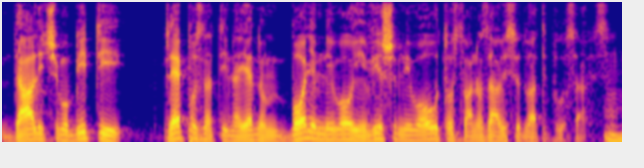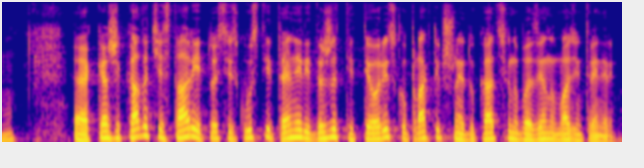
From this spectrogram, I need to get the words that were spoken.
Da li ćemo biti prepoznati na jednom boljem nivou i višem nivou, to stvarno zavisi od Vatepolo saveza. Uh -huh. e, kaže, kada će stariji, to je iskustiti treneri, držati teorijsko-praktičnu edukaciju na bazenu mlađim trenerima?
